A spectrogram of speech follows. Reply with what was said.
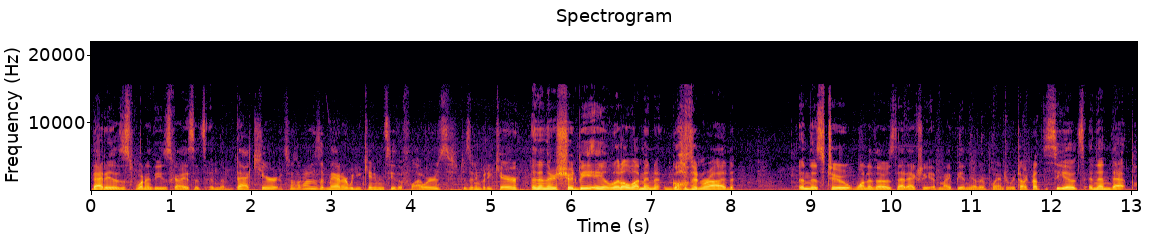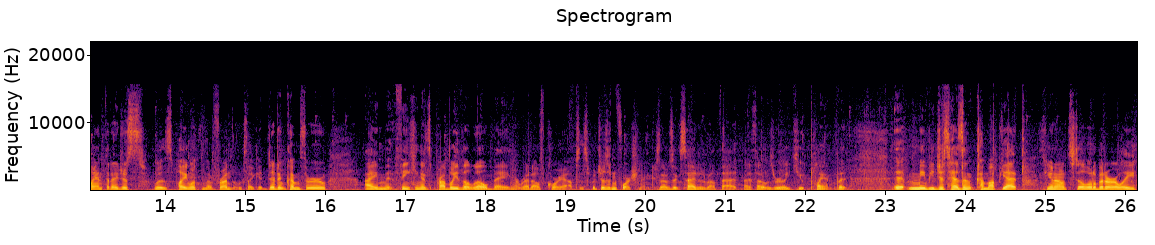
That is one of these guys that's in the back here. So how does it matter when you can't even see the flowers? Does anybody care? And then there should be a little lemon goldenrod in this too. One of those that actually it might be in the other planter. We talked about the sea oats, and then that plant that I just was playing with in the front that looks like it didn't come through. I'm thinking it's probably the Lil Bang at Red Elf Coreopsis, which is unfortunate because I was excited about that. I thought it was a really cute plant, but it maybe just hasn't come up yet. You know, it's still a little bit early.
